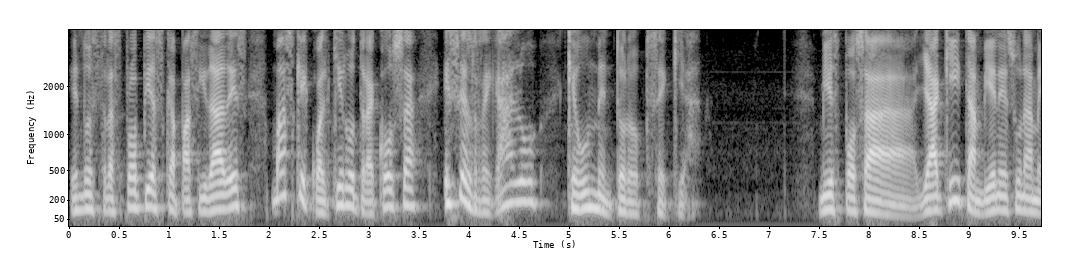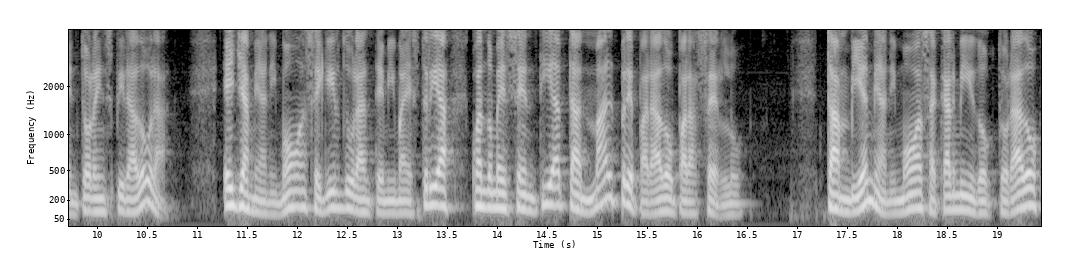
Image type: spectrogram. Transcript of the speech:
en nuestras propias capacidades, más que cualquier otra cosa, es el regalo que un mentor obsequia. Mi esposa Jackie también es una mentora inspiradora. Ella me animó a seguir durante mi maestría cuando me sentía tan mal preparado para hacerlo. También me animó a sacar mi doctorado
